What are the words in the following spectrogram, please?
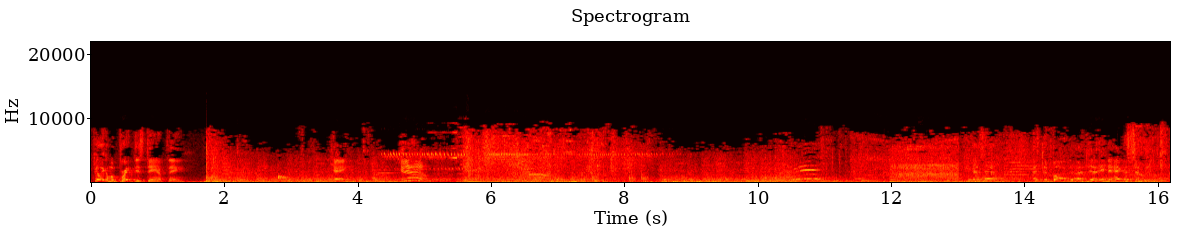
feel like I'm gonna break this damn thing. Kay, get down! That's it. That's the, uh, the, in the exosuit.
